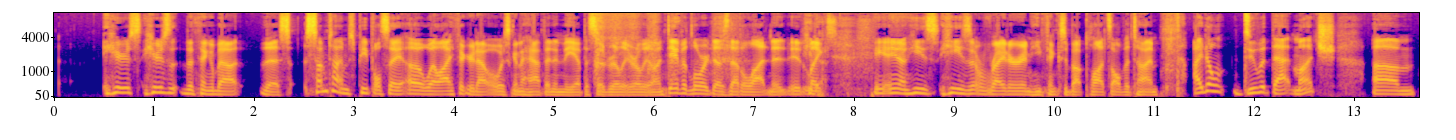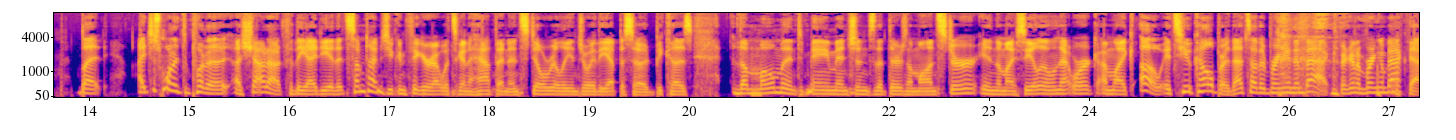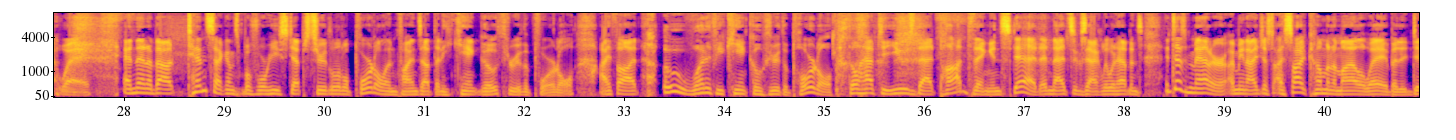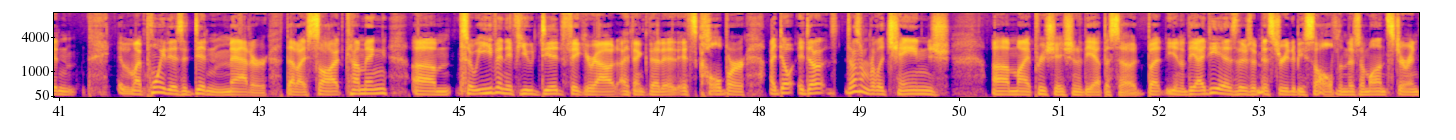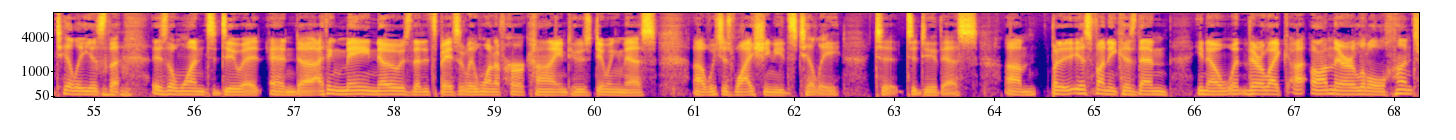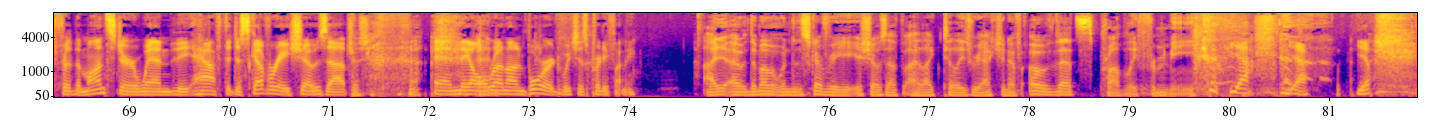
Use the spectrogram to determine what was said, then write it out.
here's here's the thing about this. Sometimes people say, "Oh, well, I figured out what was going to happen in the episode really early on." David Loehr does that a lot, and it, it like he- you know he's he's a writer and he thinks about plots all the time. I don't do it that much, um, but I just wanted to put a, a shout out for the idea that sometimes you can figure out what's going to happen and still really enjoy the episode because the hmm. moment May mentions that there's a monster in the mycelial network, I'm like, oh, it's Hugh Culber. That's how they're bringing him back. they're going to bring him back that way. And then about 10 seconds before he steps through the little portal and finds out that he can't go through the portal, I thought, oh, what if he can't go through the portal? They'll have to use that pod thing instead. And that's exactly what happens. It doesn't matter. I mean, I just, I saw it coming a mile away, but it didn't, my point is, it didn't matter that I saw it coming. Um, so even if you did figure out, I think that it, it's Culber, I don't, it don't, doesn't really change uh, my appreciation of the episode. But, you know, the idea is there's a mystery to be solved and there's a monster and Tilly is the, is the one to do it. And uh, I think May knows that it's basically one of her kind who's doing this, uh, which is why she needs Tilly to, to do this. Um, but it is funny because then, you know, when they're like uh, on their little hunt for the monster when the half the discovery shows up and they all run on board, which is pretty funny. I uh, the moment when the discovery shows up, I like Tilly's reaction of, "Oh, that's probably for me." Yeah. Yeah. yep.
